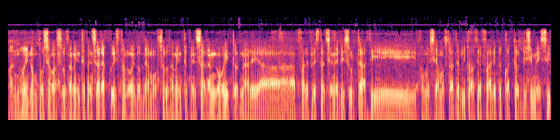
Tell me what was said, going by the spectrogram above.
Ma noi non possiamo assolutamente pensare a questo, noi dobbiamo assolutamente pensare a noi, tornare a fare prestazioni e risultati come siamo stati abituati a fare per 14 mesi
